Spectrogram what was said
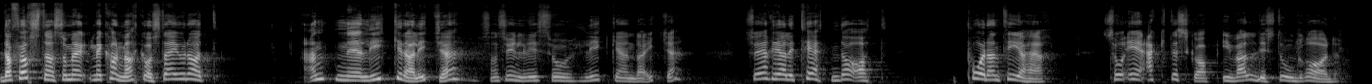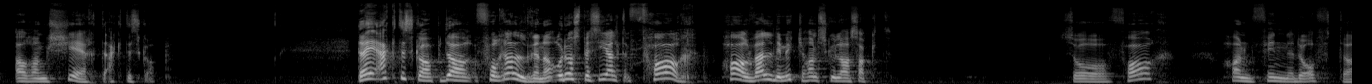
Det første som vi, kan merke oss, det er jo at enten vi liker det eller ikke, sannsynligvis så liker en det ikke, så er realiteten da at på den tida her så er ekteskap i veldig stor grad arrangerte ekteskap. Det er ekteskap der foreldrene, og da spesielt far, har veldig mye han skulle ha sagt. Så far han finner da ofte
